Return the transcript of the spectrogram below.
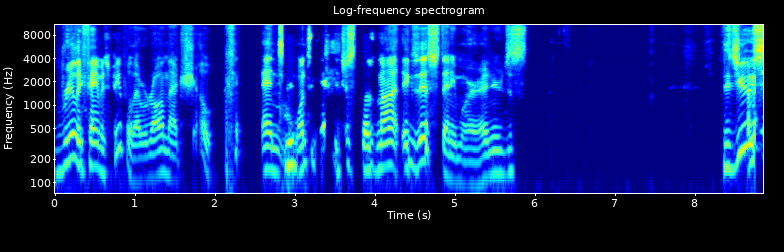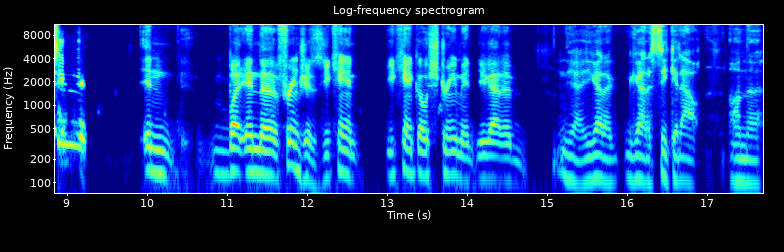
really famous people that were on that show, and once again, it just does not exist anymore. And you're just did you I mean, see in, but in the fringes, you can't you can't go stream it. You gotta yeah you gotta you gotta seek it out on the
